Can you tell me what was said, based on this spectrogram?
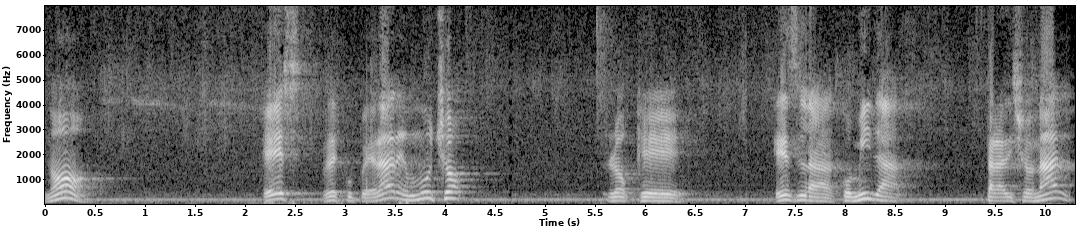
No, es recuperar en mucho lo que es la comida tradicional,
